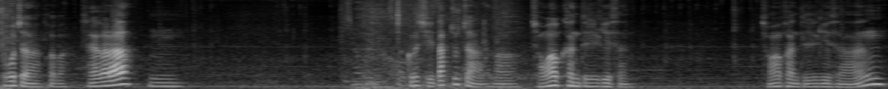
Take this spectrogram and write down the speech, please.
죽었잖아. 봐봐. 잘 가라. 음. 그렇지. 딱 줬잖아. 어, 정확한 딜 계산. 정확한 딜 계산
